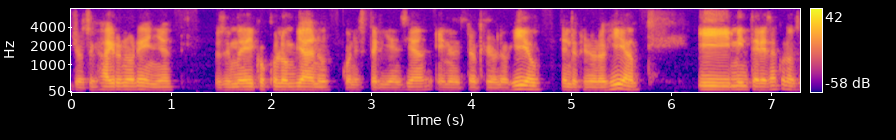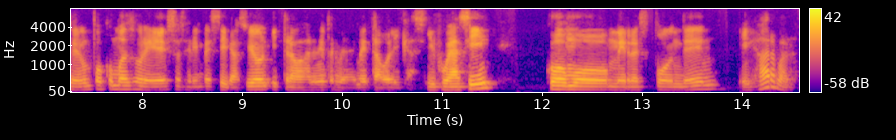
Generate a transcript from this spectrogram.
yo soy Jairo Noreña, yo soy médico colombiano con experiencia en endocrinología, endocrinología y me interesa conocer un poco más sobre eso, hacer investigación y trabajar en enfermedades metabólicas. Y fue así como me responden en Harvard.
